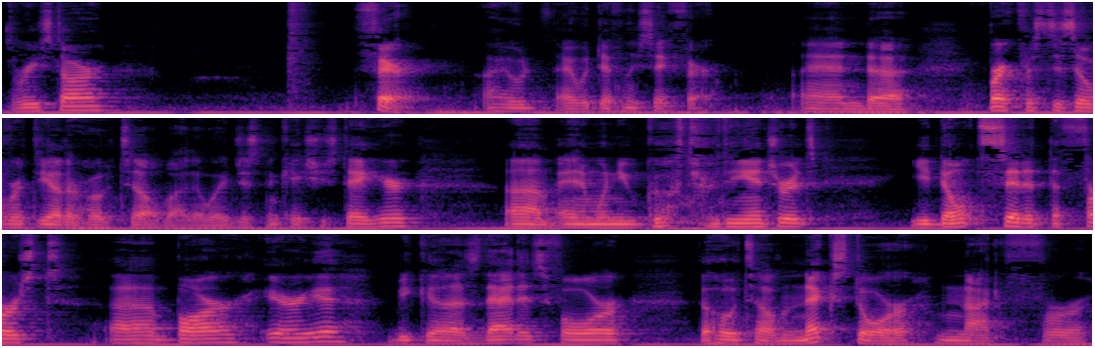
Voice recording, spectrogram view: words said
three star, fair. I would I would definitely say fair. And uh, breakfast is over at the other hotel, by the way, just in case you stay here. Um, and when you go through the entrance, you don't sit at the first uh, bar area because that is for the hotel next door, not for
